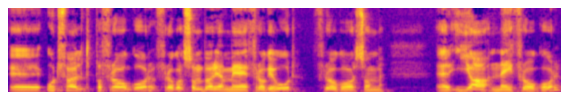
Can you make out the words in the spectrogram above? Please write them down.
Eh, ordföljd på frågor, frågor som börjar med frågeord, frågor som är ja, nej frågor.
